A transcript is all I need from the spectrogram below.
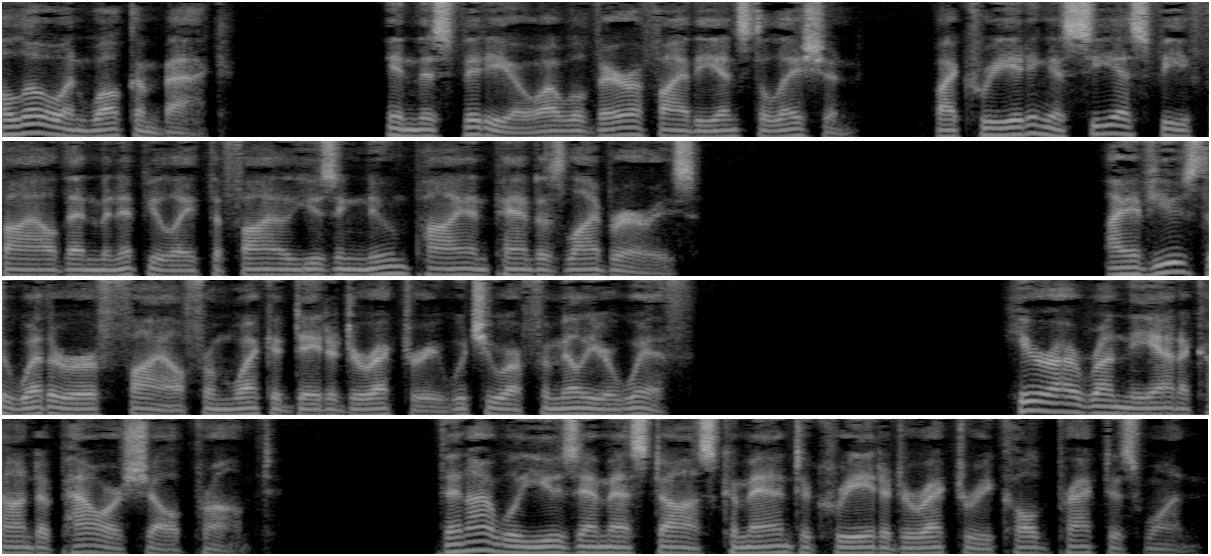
Hello and welcome back. In this video I will verify the installation, by creating a CSV file then manipulate the file using NumPy and Pandas libraries. I have used the WeatherEarth file from Weka data directory which you are familiar with. Here I run the Anaconda PowerShell prompt. Then I will use ms-dos command to create a directory called practice1.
